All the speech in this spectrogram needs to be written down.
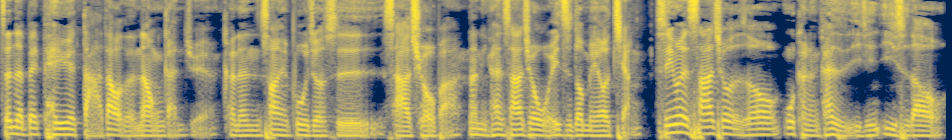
真的被配乐打到的那种感觉，可能上一部就是《沙丘》吧。那你看《沙丘》，我一直都没有讲，是因为《沙丘》的时候，我可能开始已经意识到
